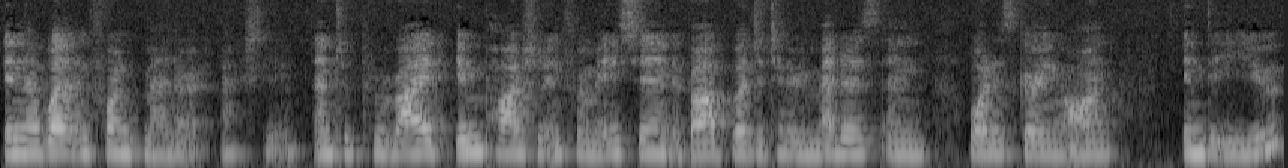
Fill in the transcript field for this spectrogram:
in a well informed manner, actually, and to provide impartial information about budgetary matters and what is going on in the EU.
